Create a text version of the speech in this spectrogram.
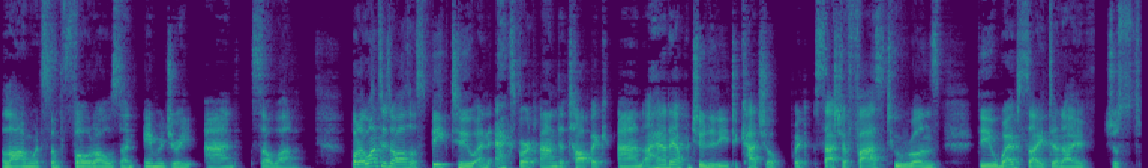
along with some photos and imagery and so on. But I wanted to also speak to an expert on the topic, and I had the opportunity to catch up with Sascha Fast, who runs the website that I've just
